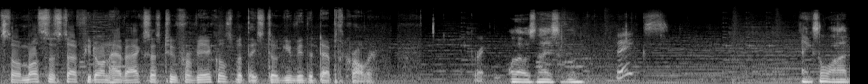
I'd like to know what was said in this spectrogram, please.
So most of the stuff you don't have access to for vehicles, but they still give you the depth crawler. Great. Well, that was nice of them. Thanks. Thanks a lot.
